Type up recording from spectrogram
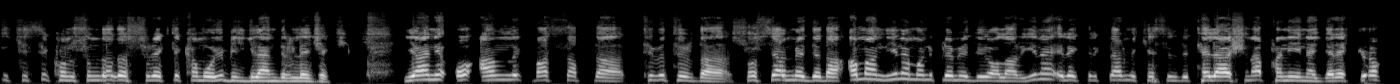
ikisi konusunda da sürekli kamuoyu bilgilendirilecek. Yani o anlık WhatsApp'ta, Twitter'da, sosyal medyada aman yine manipüle ediyorlar, yine elektrikler mi kesildi telaşına, paniğine gerek yok.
